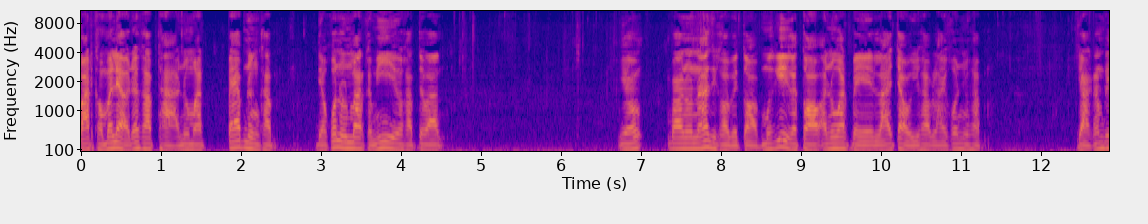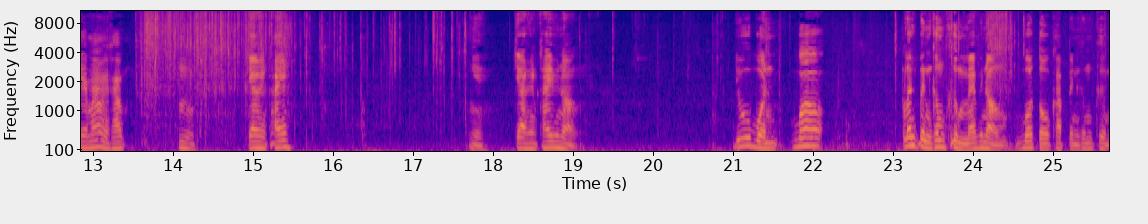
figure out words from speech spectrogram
บัตรเขามาแล้วด้วยครับถาอนุมัติแป๊บหนึ่งครับ เดี๋ยวคนอนุมัติก็มีอยู่ครับ แต่ว่า เดี๋ยว บาโนนนาสิเขาไปตอบเมื่อกี้ก็ตอบอนุมัตไปหลายเจ้าอยู่ครับ หลายคนอยู่ครับ อยากน้ำเรียมากไหมครับ อืมแก้วเห็นใครนี่แก้วเห็นไข่พี่น้องอยู่บนบ่มันเป็นคึมคึมไหมพี่น้องบ่โตครับเป็นคึมคึม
